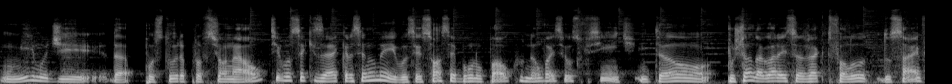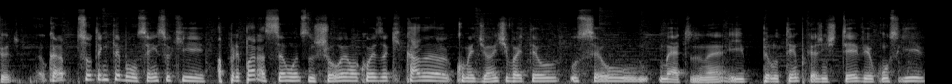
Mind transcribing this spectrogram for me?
um mínimo de da postura profissional se você quiser crescer no meio. Você só ser bom no palco não vai ser o suficiente. Então, puxando agora isso já que tu falou do Seinfeld, o cara só tem que ter bom senso que a preparação antes do show é uma coisa que cada comediante vai ter o, o seu método, né? E pelo tempo que a gente teve, eu consegui,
